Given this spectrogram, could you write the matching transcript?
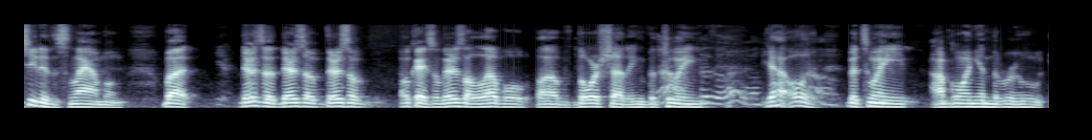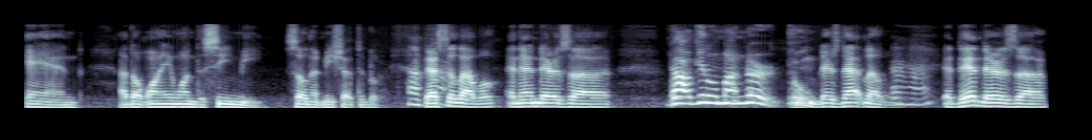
she didn't slam them, but there's a there's a there's a okay. So there's a level of door shutting between yeah oh, between I'm going in the room and I don't want anyone to see me, so let me shut the door. That's the level, and then there's uh y'all get on my nerve. Boom, there's that level, and then there's uh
